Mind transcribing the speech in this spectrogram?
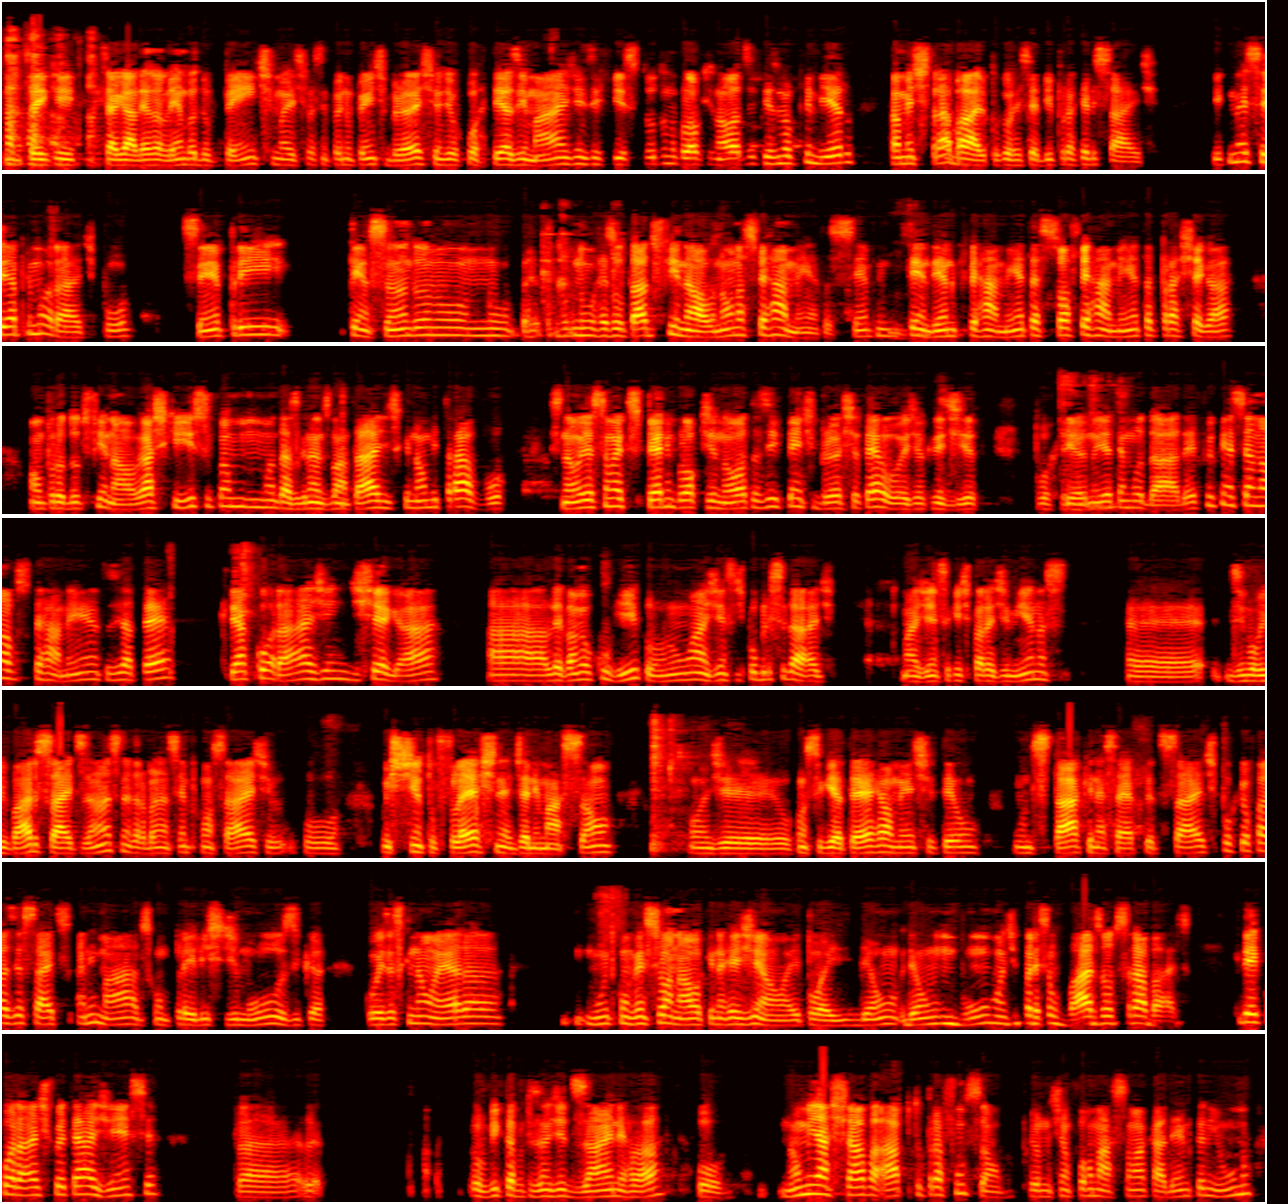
não sei que, se a galera lembra do Paint, mas tipo assim, foi no Paintbrush onde eu cortei as imagens e fiz tudo no bloco de notas e fiz meu primeiro realmente trabalho, porque eu recebi por aquele site. E comecei a aprimorar, tipo, sempre pensando no, no, no resultado final, não nas ferramentas, sempre uhum. entendendo que ferramenta é só ferramenta para chegar a um produto final. Eu acho que isso foi uma das grandes vantagens que não me travou. Senão eu ia ser um expert em bloco de notas e Paintbrush até hoje, eu acredito porque Entendi. eu não ia ter mudado. Aí fui conhecendo novas ferramentas e até criar coragem de chegar a levar meu currículo numa agência de publicidade. Uma agência aqui de Pará de Minas. É, desenvolvi vários sites antes, né, trabalhando sempre com site, o, o instinto flash né, de animação, onde eu consegui até realmente ter um, um destaque nessa época de site, porque eu fazia sites animados, com playlist de música, coisas que não era muito convencional aqui na região. Aí, pô, aí deu um, deu um boom onde apareceram vários outros trabalhos criei coragem, fui até a agência, eu vi que estava precisando de designer lá, pô, não me achava apto para a função, porque eu não tinha formação acadêmica nenhuma,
